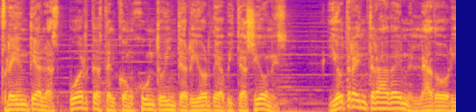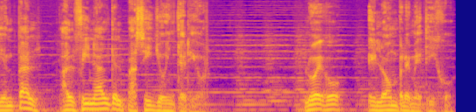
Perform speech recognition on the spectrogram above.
frente a las puertas del conjunto interior de habitaciones, y otra entrada en el lado oriental, al final del pasillo interior. Luego, el hombre me dijo,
